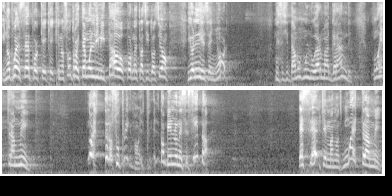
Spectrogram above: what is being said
Y no puede ser porque que nosotros estemos limitados por nuestra situación. Y yo le dije, Señor, Necesitamos un lugar más grande. Muéstrame. No, te lo suplico. él, también lo necesita. Es Él quien más nos muéstrame.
